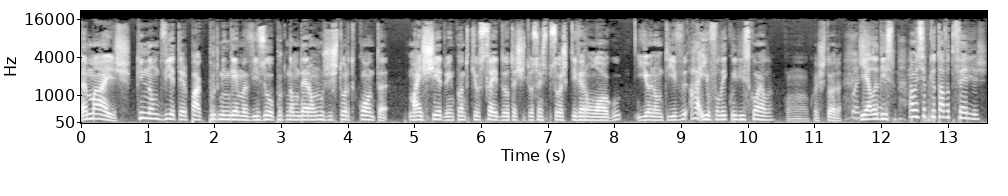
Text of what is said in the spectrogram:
a mais que não devia ter pago porque ninguém me avisou, porque não me deram um gestor de conta mais cedo, enquanto que eu sei de outras situações de pessoas que tiveram logo e eu não tive. Ah, e eu falei com isso com ela, com, com a gestora. E ela disse-me: Ah, mas isso é porque eu estava de férias.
